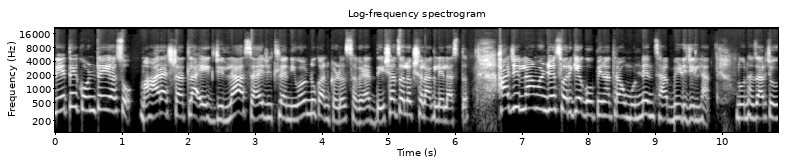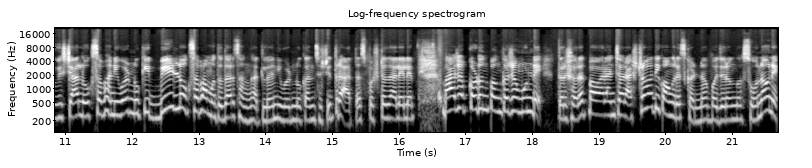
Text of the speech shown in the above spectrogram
नेते कोणतेही असो महाराष्ट्रातला एक जिल्हा असा आहे जिथल्या निवडणुकांकडे सगळ्या देशाचं लक्ष लागलेलं असतं. हा जिल्हा म्हणजे स्वर्गीय गोपीनाथराव मुंडेंचा बीड जिल्हा. दोन हजार चोवीसच्या लोकसभा निवडणुकीत बीड लोकसभा मतदारसंघातलं निवडणुकांचं चित्र आता स्पष्ट झालेलं आहे. भाजपकडून पंकजा मुंडे तर शरद पवारांच्या राष्ट्रवादी काँग्रेसकडनं बजरंग सोनवणे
